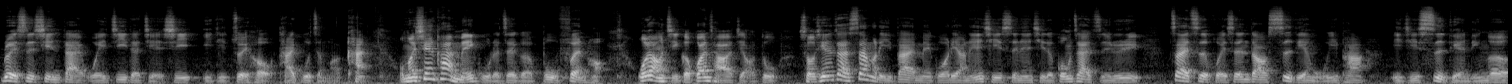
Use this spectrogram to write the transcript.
瑞士信贷危机的解析，以及最后台股怎么看。我们先看美股的这个部分哈，我有几个观察的角度。首先，在上个礼拜，美国两年期、十年期的公债殖利率再次回升到四点五一趴以及四点零二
